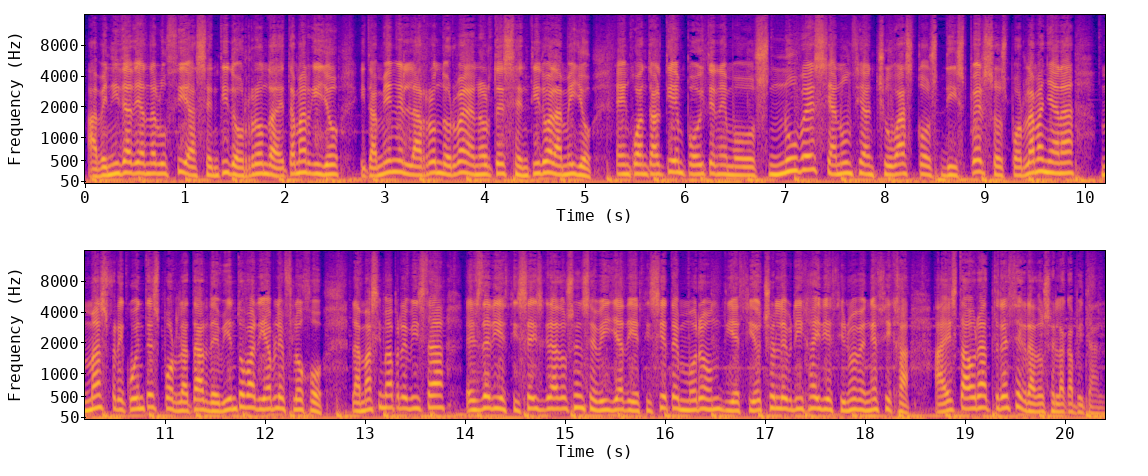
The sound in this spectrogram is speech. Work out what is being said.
Avenida de Andalucía, sentido Ronda de Tamarguillo y también en la Ronda Urbana Norte, sentido Alamillo. En cuanto al tiempo, hoy tenemos nubes, se anuncian chubascos dispersos por la mañana, más frecuentes por la tarde, viento variable flojo. La máxima prevista es de 16 grados en Sevilla, 17 en Morón, 18 en Lebrija y 19 en Écija. A esta hora 13 grados en la capital.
